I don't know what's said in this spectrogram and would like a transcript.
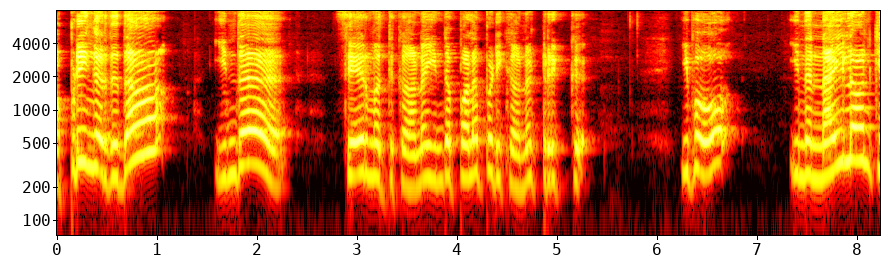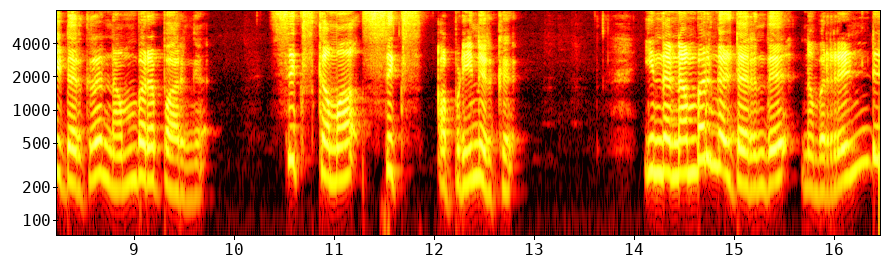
அப்படிங்கிறது தான் இந்த சேர்மத்துக்கான இந்த பலப்படிக்கான ட்ரிக்கு இப்போது இந்த நைலான் கிட்ட இருக்கிற நம்பரை பாருங்கள் சிக்ஸ் கமா சிக்ஸ் அப்படின்னு இருக்குது இந்த நம்பருங்கள்ட்ட இருந்து நம்ம ரெண்டு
